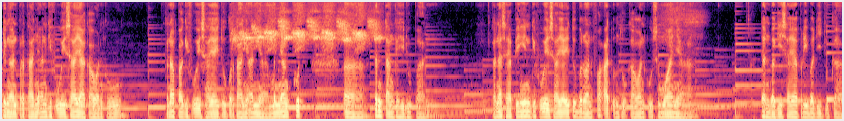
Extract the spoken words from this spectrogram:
dengan pertanyaan giveaway saya kawanku, kenapa giveaway saya itu pertanyaannya menyangkut uh, tentang kehidupan. Karena saya ingin giveaway saya itu bermanfaat untuk kawanku semuanya dan bagi saya pribadi juga.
